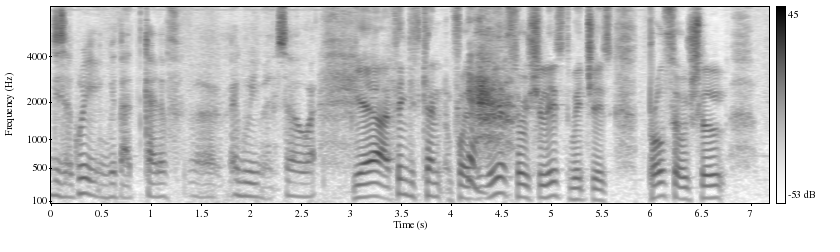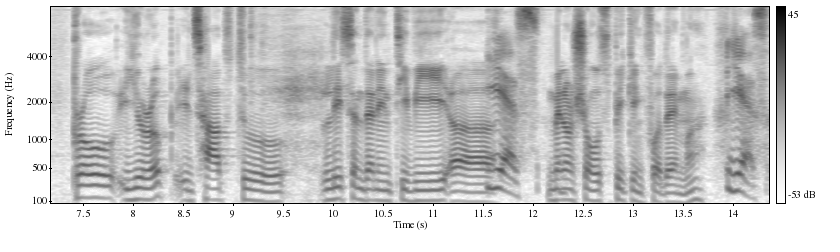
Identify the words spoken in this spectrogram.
disagreeing with that kind of uh, agreement. So uh, Yeah, I think it can for Yeah. socialist, which is pro-social, pro-Europe. It's hard to listen then in TV. Uh, yes, Mélenchon speaking for them. Huh? Yes,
